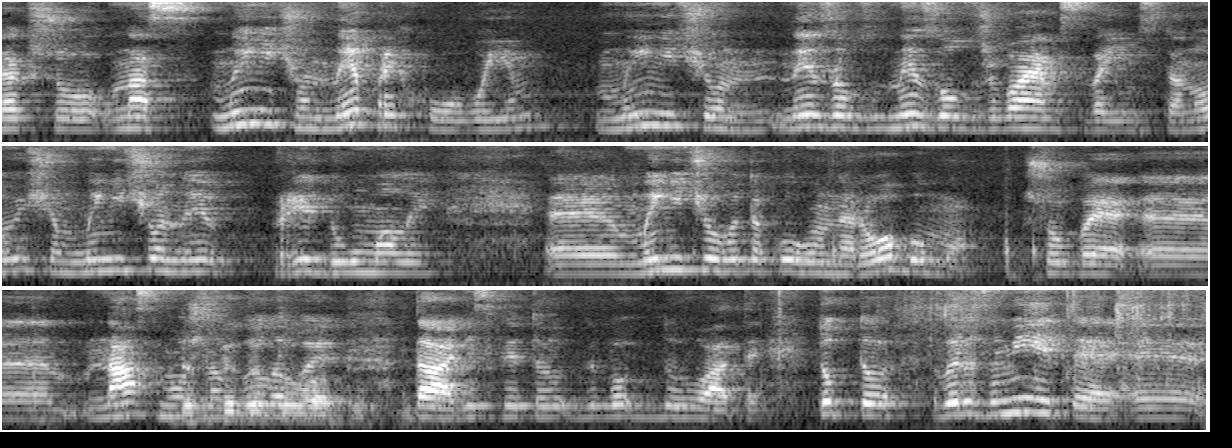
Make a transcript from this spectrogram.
Так що у нас ми нічого не приховуємо, ми нічого не зов- не зловживаємо своїм становищем, ми нічого не придумали. е, Ми нічого такого не робимо, щоб е, нас можна було би Да, дискредитувати. Тобто, ви розумієте, е,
